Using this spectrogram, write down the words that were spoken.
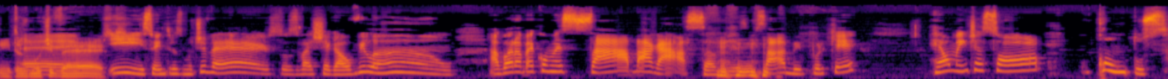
Entre os é, multiversos. Isso, entre os multiversos, vai chegar o vilão. Agora vai começar a bagaça mesmo, sabe? Porque realmente é só contos.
